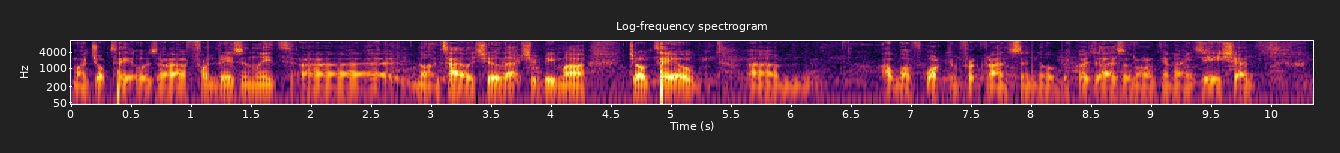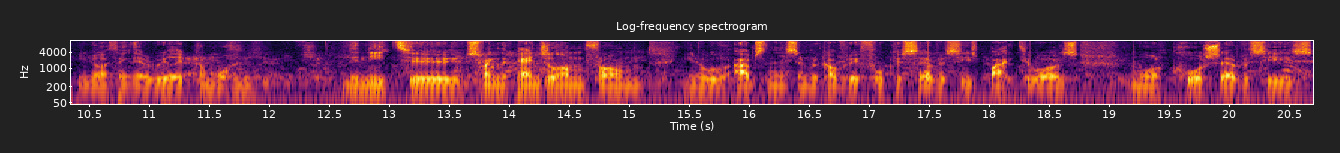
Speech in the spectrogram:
my job title is a fundraising lead. Uh, not entirely sure that should be my job title. Um, I love working for Cranstoun though because as an organisation, you know, I think they're really promoting the need to swing the pendulum from you know abstinence and recovery focused services back towards more core services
